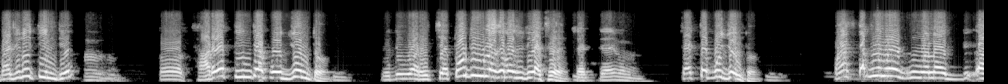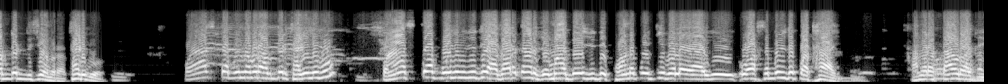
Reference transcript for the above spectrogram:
বাজলো তিনটে। হ্যাঁ, হ্যাঁ। তো সাড়ে তিনটা পর্যন্ত যদি ওর ইচ্ছা তো যদি লাগাবার যদি আছে চারটা পর্যন্ত। পাঁচটা পর্যন্ত মানে আপডেট দিচ্ছি আমরা ছাড়বো। পাঁচটা পর্যন্ত আমরা আপডেট ছাড়িয়ে নেব। পাঁচটা পর্যন্ত যদি আধার কার্ড জমা দেয় যদি ফোনে পে কি বলে হোয়াটসঅ্যাপে যদি পাঠাই আমরা তাও রাজি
